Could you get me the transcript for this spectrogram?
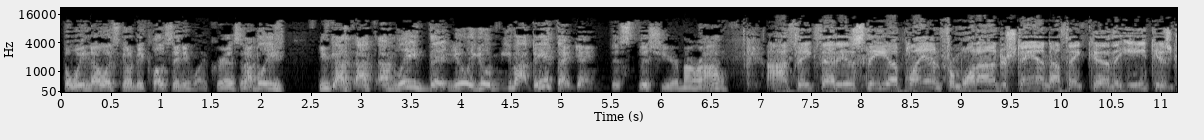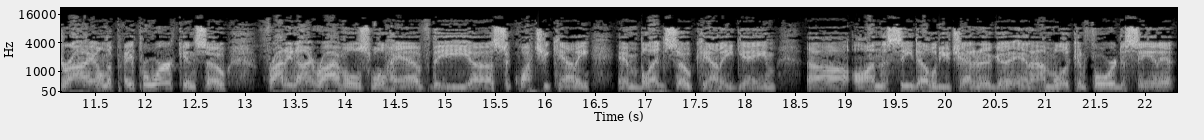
But we know it's going to be close anyway, Chris. And I believe you got. I, I believe that you you you might be at that game this this year. Am I right? I think that is the uh, plan. From what I understand, I think uh, the ink is dry on the paperwork, and so Friday night rivals will have the uh, Sequatchie County and Bledsoe County game uh, on the CW Chattanooga, and I'm looking forward to seeing it.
